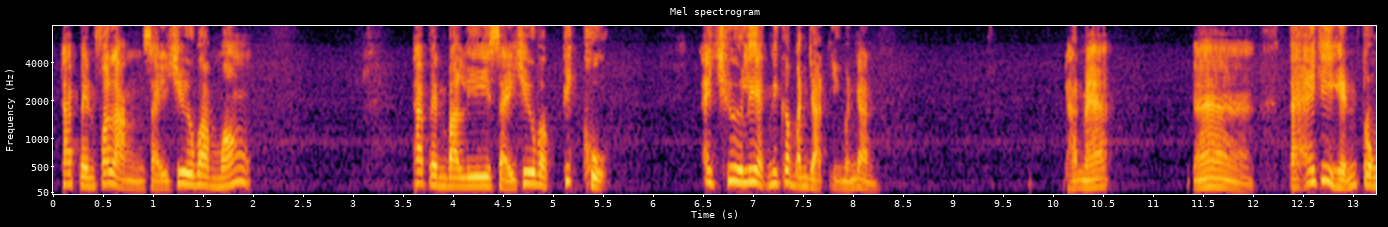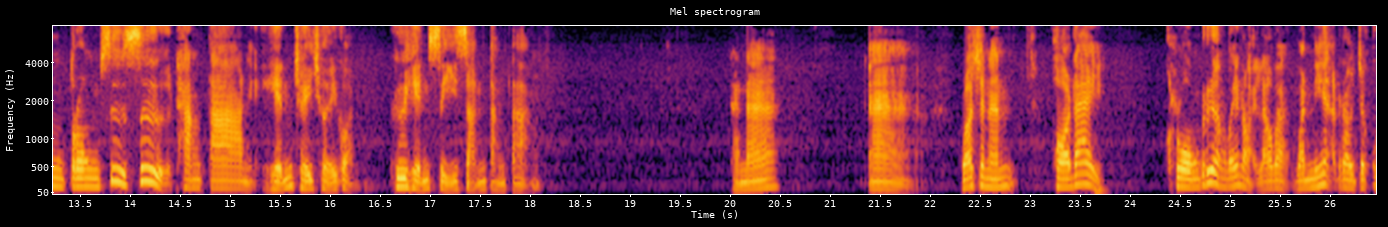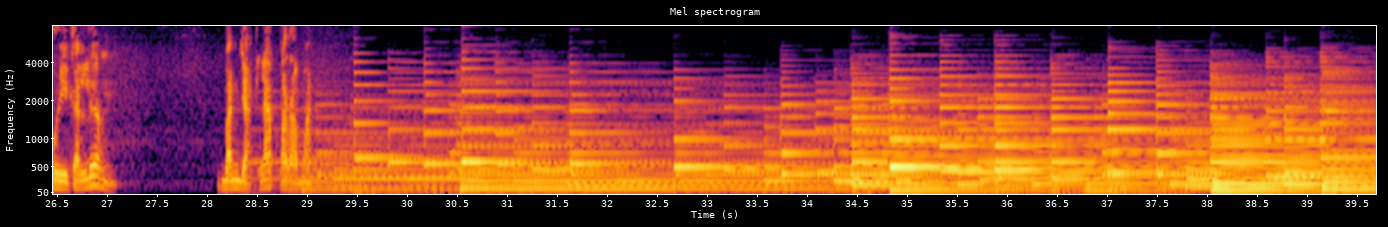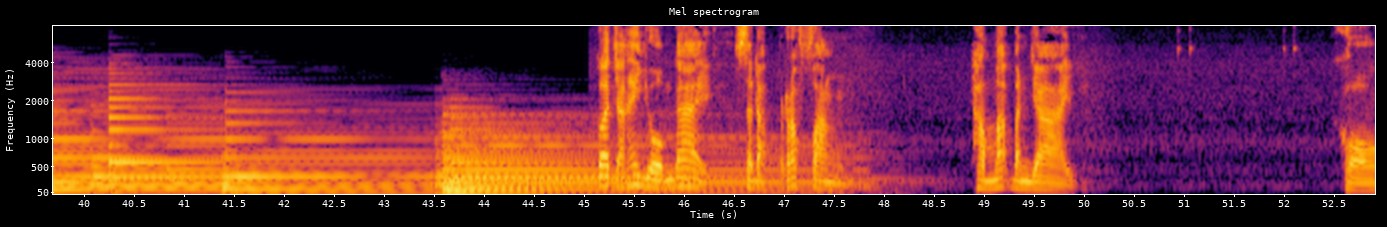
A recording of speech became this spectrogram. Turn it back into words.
ถ้าเป็นฝรั่งใส่ชื่อว่ามอง ถ้าเป็นบาลีใส่ชื่อว่าพิกขุไอ้ชื่อเรียกนี่ก็บัญญัติอีกเหมือนกันทันไหมฮะอ่าแต่ไอ้ที่เห็นตรงตรงซื่อๆทางตาเนี่ยเห็นเฉยๆก่อน คือเห็นสีสันต่างๆทันนะอ่าเพราะฉะนั้นพอได้โครงเรื่องไว้หน่อยแล้วว่า วันนี้เราจะคุยกันเรื่องบัญญัติและปรมัต จะให้โยมได้สดับรับฟัง ธรรมบรรยาย ของ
